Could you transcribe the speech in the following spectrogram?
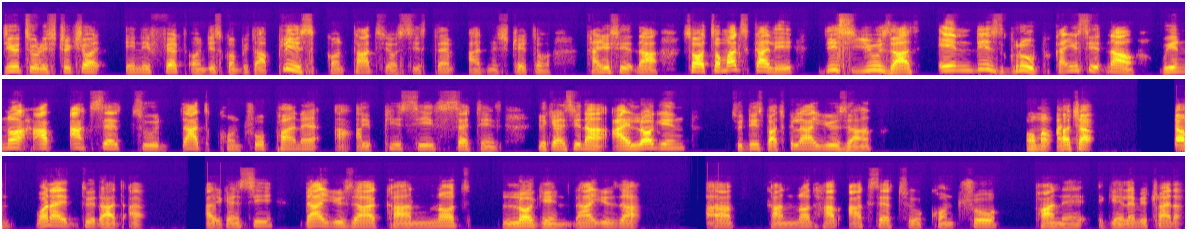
due to restriction in effect on this computer. Please contact your system administrator. Can you see it now? So automatically, these users in this group, can you see it now? Will not have access to that control panel and the PC settings. You can see now, I log in to this particular user on my virtual when I do that, I, as you can see, that user cannot log in. That user uh, cannot have access to control panel. Again, let me try that.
